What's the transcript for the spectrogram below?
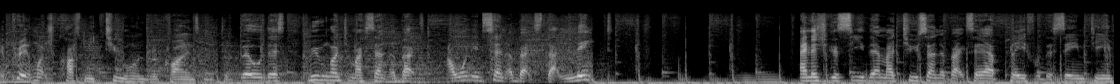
it pretty much cost me 200 coins to build this. Moving on to my centre backs, I wanted centre backs that linked and as you can see there, my two centre backs here play for the same team.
